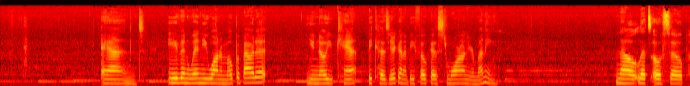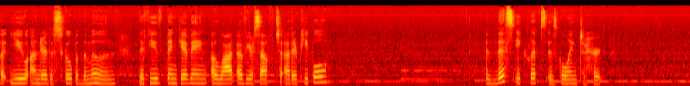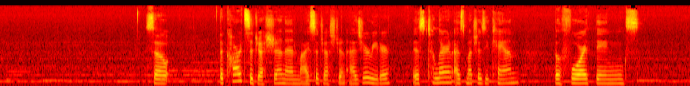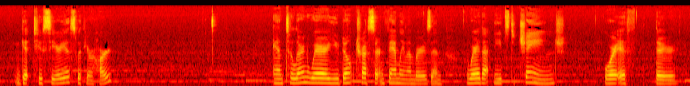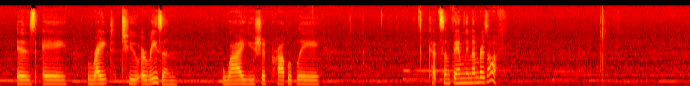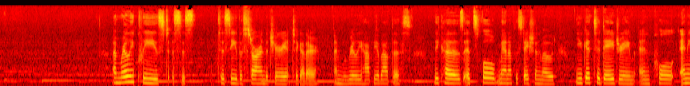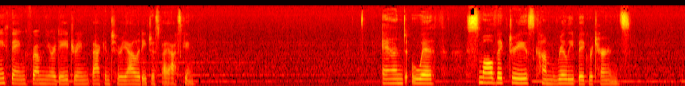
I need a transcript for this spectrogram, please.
And even when you want to mope about it, you know you can't because you're going to be focused more on your money. Now, let's also put you under the scope of the moon. If you've been giving a lot of yourself to other people, this eclipse is going to hurt. So, the card suggestion and my suggestion as your reader is to learn as much as you can before things get too serious with your heart. And to learn where you don't trust certain family members and where that needs to change, or if there is a right to a reason why you should probably cut some family members off. I'm really pleased to see the star and the chariot together. I'm really happy about this because it's full manifestation mode. You get to daydream and pull anything from your daydream back into reality just by asking. And with small victories come really big returns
